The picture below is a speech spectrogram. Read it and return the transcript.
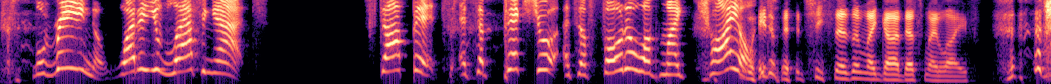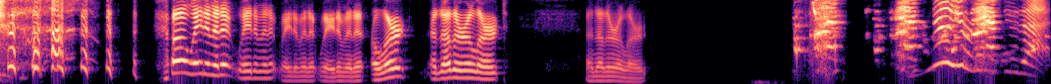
Lorene, what are you laughing at? Stop it. It's a picture, it's a photo of my child. Wait a minute. She says, Oh my God, that's my life. oh, wait a minute. Wait a minute. Wait a minute. Wait a minute. Alert. Another alert. Another alert. I knew you were going to do that.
